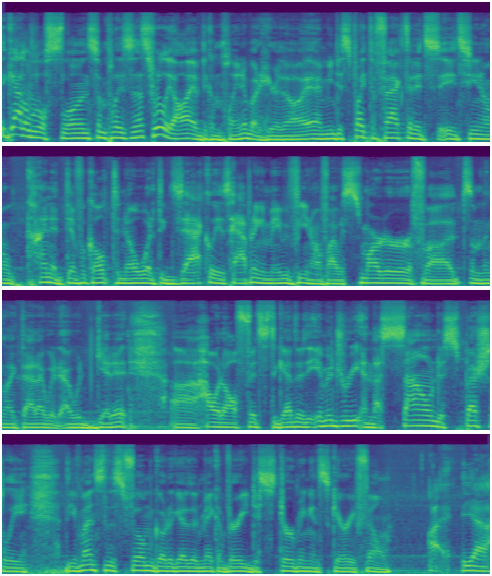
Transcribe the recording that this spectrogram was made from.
it got a little slow in some places. That's really all I have to complain about here, though. I mean, despite the fact that it's it's you know kind of difficult to know what exactly is happening, and maybe if, you know if I was smarter, or if uh, something like that, I would I would get it. Uh, how it all fits together, the imagery and the sound, especially the events of this film go together to make a very disturbing and scary film. I, yeah,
